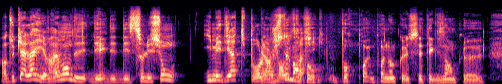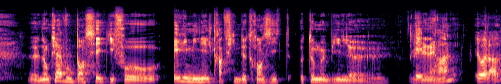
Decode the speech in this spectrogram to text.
en tout cas, là, il y a vraiment des, des, solutions immédiates pour le justement, du trafic. Pour, prenons que cet exemple. Euh, donc là, vous pensez qu'il faut éliminer le trafic de transit automobile euh, général. Et voilà.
